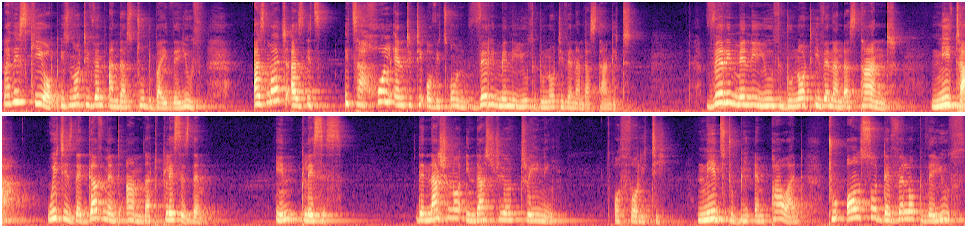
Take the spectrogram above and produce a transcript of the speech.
But this KIOP is not even understood by the youth. As much as it's, it's a whole entity of its own, very many youth do not even understand it. Very many youth do not even understand NITA, which is the government arm that places them in places. The National Industrial Training Authority needs to be empowered to also develop the youth.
